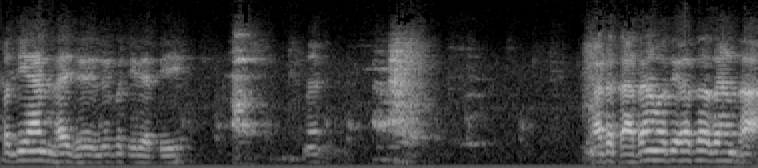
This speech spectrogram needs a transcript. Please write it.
પછી એન્ડ થાય છે રેલવે પછી રહેતી. માટે સાધારણમાંથી અસાધારણ થા.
